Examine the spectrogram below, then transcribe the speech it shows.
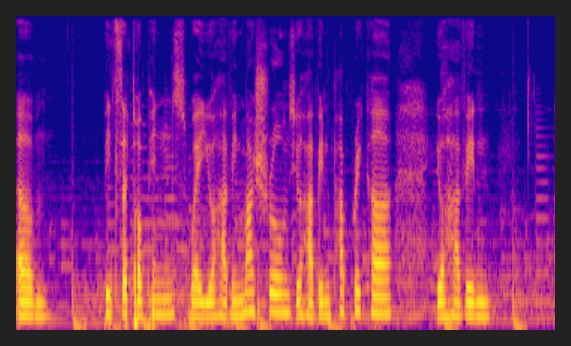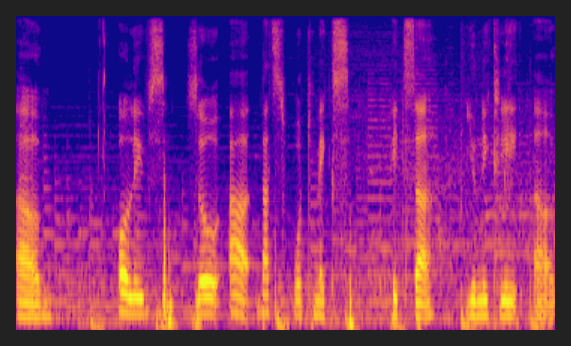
um, pizza toppings where you're having mushrooms, you're having paprika, you're having um, olives. So uh, that's what makes pizza uniquely uh,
